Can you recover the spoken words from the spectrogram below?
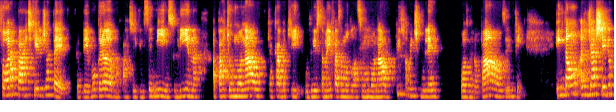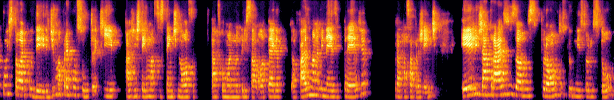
fora a parte que ele já pede, para ver hemograma, a parte de glicemia, insulina, a parte hormonal, que acaba que o Vinícius também faz a modulação hormonal, principalmente mulher pós-menopausa, enfim. Então, a gente já chega com o histórico dele de uma pré-consulta, que a gente tem uma assistente nossa que está se formando em nutrição, ela pega, ela faz uma anamnese prévia para passar para a gente, ele já traz os exames prontos que o Vinícius solicitou,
